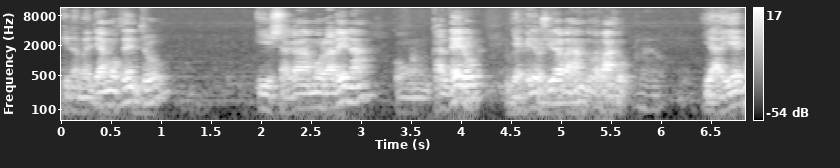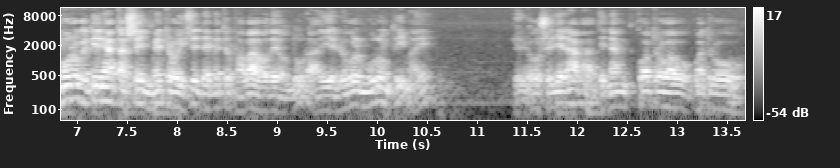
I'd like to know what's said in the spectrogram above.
y nos metíamos dentro y sacábamos la arena con caldero y aquello se iba bajando abajo. Y ahí el muro que tiene hasta 6 metros y 7 metros para abajo de Honduras y luego el muro encima, ¿eh? Y luego se llenaba, tenían cuatro, cuatro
